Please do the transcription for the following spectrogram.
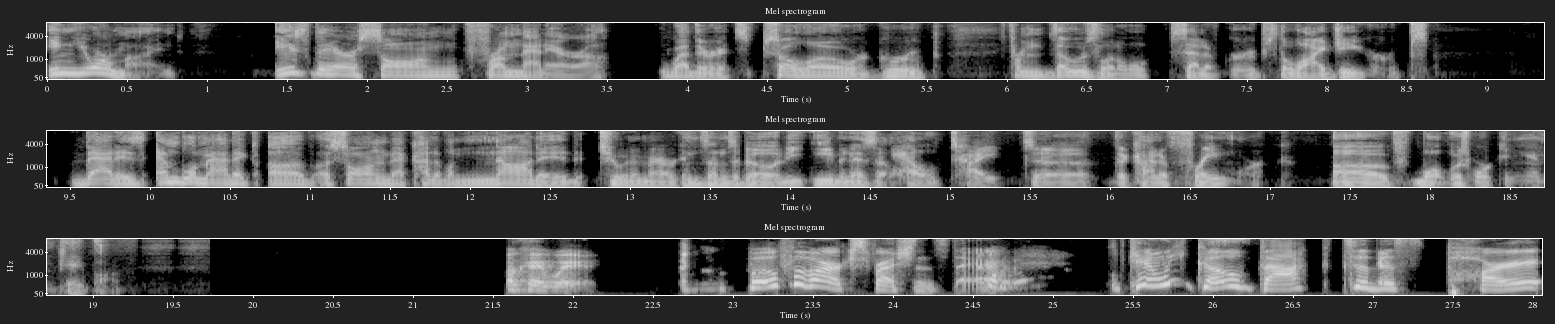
in your mind? Is there a song from that era, whether it's solo or group, from those little set of groups, the YG groups, that is emblematic of a song that kind of nodded to an American sensibility, even as it held tight to the kind of framework of what was working in K-pop. okay wait Both of our expressions there. Can we go back to this part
